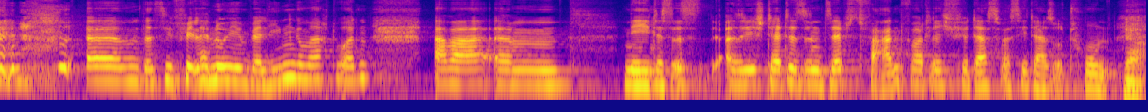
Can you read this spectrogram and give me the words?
ähm, dass die Fehler nur hier in Berlin gemacht wurden. Aber ähm, nee, das ist, also die Städte sind selbst verantwortlich für das, was sie da so tun. Ja.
